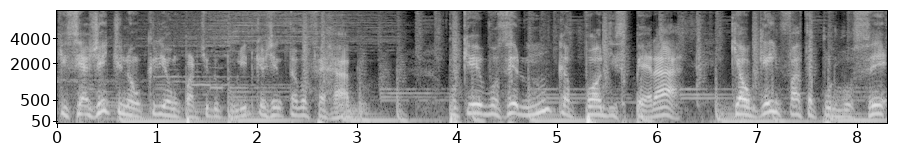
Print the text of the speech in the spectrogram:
que se a gente não cria um partido político, a gente estava ferrado. Porque você nunca pode esperar que alguém faça por você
